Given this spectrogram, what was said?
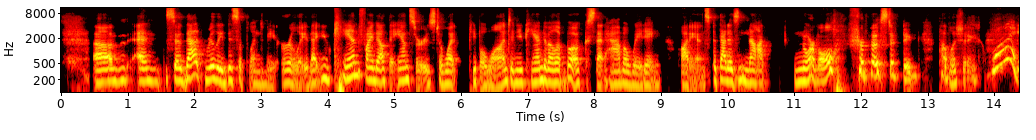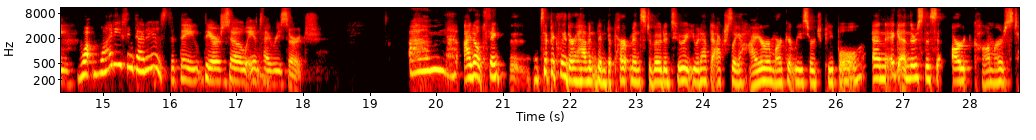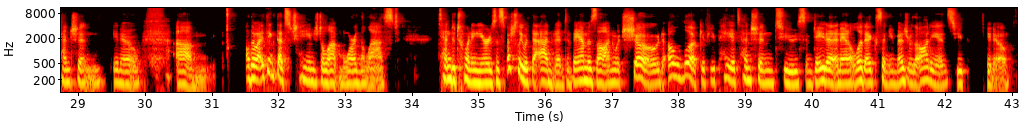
Um, and so that really disciplined me early that you can find out the answers to what people want and you can develop books that have a waiting audience, but that is not normal for most of big publishing. Why? Why, why do you think that is that they they're so anti-research? Um, I don't think typically there haven't been departments devoted to it. You would have to actually hire market research people. And again, there's this art commerce tension, you know. Um, although I think that's changed a lot more in the last 10 to 20 years, especially with the advent of Amazon, which showed, oh, look, if you pay attention to some data and analytics and you measure the audience, you, you know,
